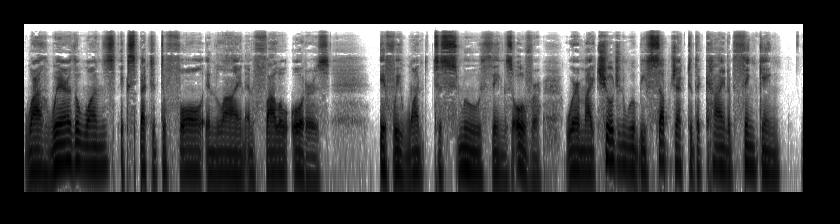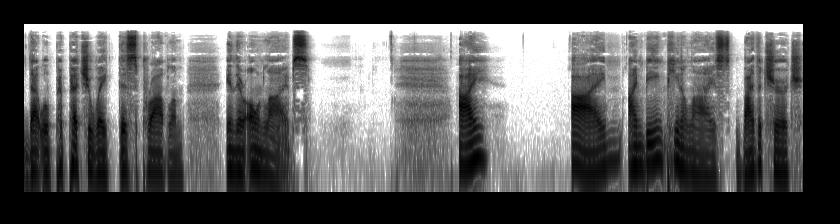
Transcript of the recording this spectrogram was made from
while we're the ones expected to fall in line and follow orders if we want to smooth things over, where my children will be subject to the kind of thinking that will perpetuate this problem in their own lives. I I'm I'm being penalized by the church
